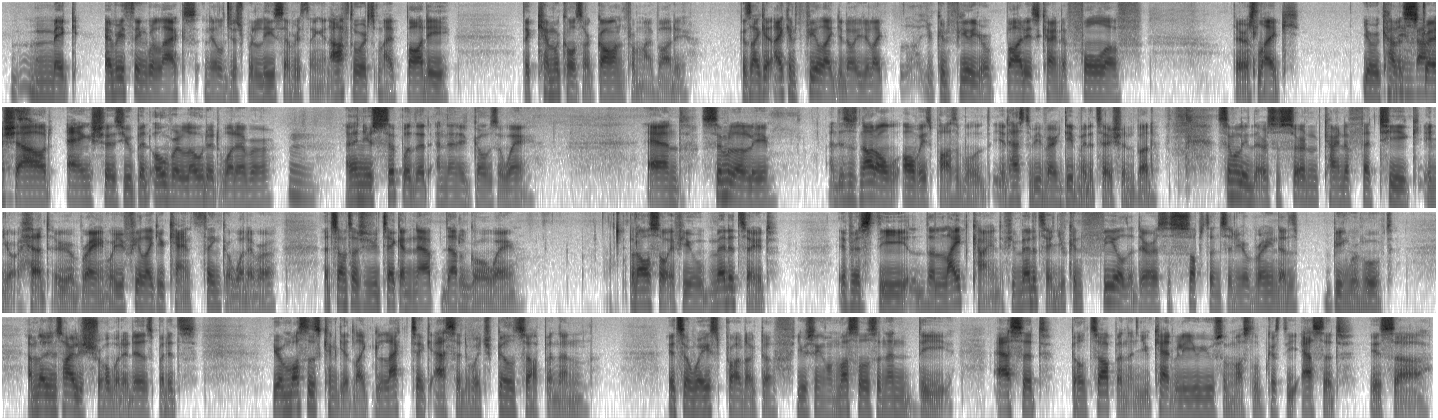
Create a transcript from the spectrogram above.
make everything relax and it'll just release everything. And afterwards my body, the chemicals are gone from my body. Because I can I can feel like, you know, you're like you can feel your body's kind of full of there's like you're kind of stressed out, anxious, you've been overloaded, whatever. Mm. And then you sit with it and then it goes away. And similarly, and this is not al- always possible, it has to be very deep meditation, but similarly, there's a certain kind of fatigue in your head or your brain where you feel like you can't think or whatever. And sometimes if you take a nap, that'll go away. But also, if you meditate, if it's the, the light kind, if you meditate, you can feel that there is a substance in your brain that is being removed. I'm not entirely sure what it is, but it's your muscles can get like lactic acid, which builds up, and then it's a waste product of using on muscles, and then the acid builds up, and then you can't really use a muscle because the acid is uh,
